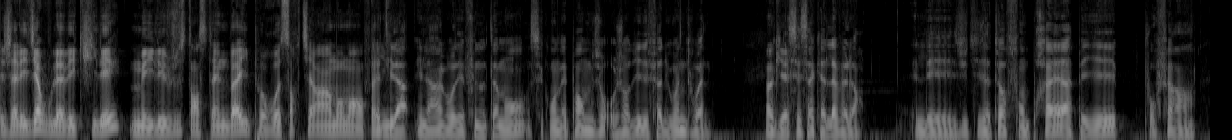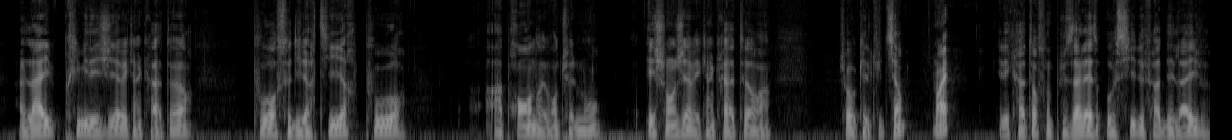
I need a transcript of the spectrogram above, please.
J'allais dire, vous l'avez killé, mais il est juste en stand-by, il peut ressortir à un moment en fait. Il a, il a un gros défaut notamment, c'est qu'on n'est pas en mesure aujourd'hui de faire du one-to-one. Ok. C'est ça qui a de la valeur. Les utilisateurs sont prêts à payer pour faire un, live privilégié avec un créateur, pour se divertir, pour apprendre éventuellement, échanger avec un créateur tu vois, auquel tu tiens. Ouais. Et les créateurs sont plus à l'aise aussi de faire des lives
